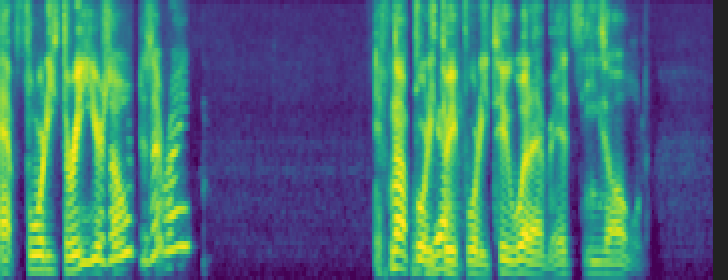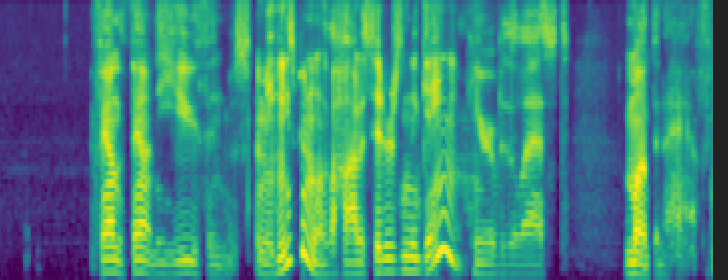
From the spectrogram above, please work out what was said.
at 43 years old. Is that right? If not 43, yeah. 42, whatever. It's he's old. Found the fountain of youth and was I mean, he's been one of the hottest hitters in the game here over the last month and a half.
